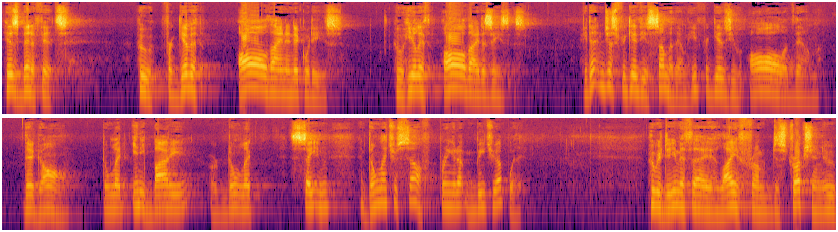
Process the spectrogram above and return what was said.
his benefits, who forgiveth all thine iniquities, who healeth all thy diseases. He doesn't just forgive you some of them, he forgives you all of them. They're gone. Don't let anybody or don't let Satan and don't let yourself bring it up and beat you up with it. Who redeemeth thy life from destruction, who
